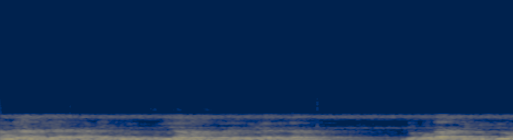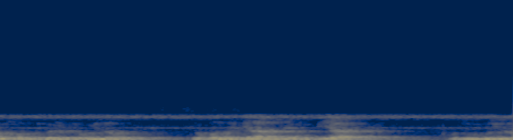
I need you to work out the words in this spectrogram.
দিনার দিয়া আমার ঘরে লইয়াছিলাম যখন রাত্রে দ্বিতীয় অংশ অতিবাহিত হইল, তখন দেখিলাম সে উঠিয়া পুজো করিল।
